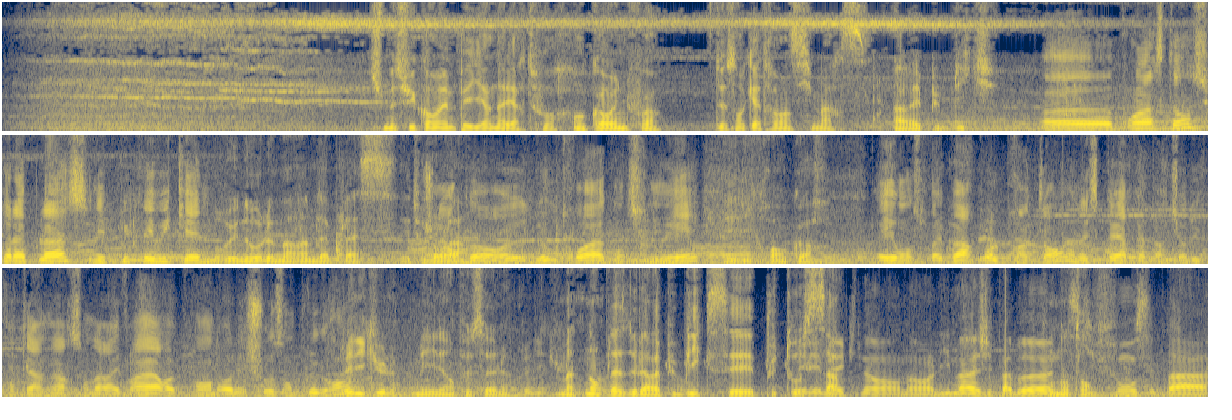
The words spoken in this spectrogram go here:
Je me suis quand même payé un aller-retour, encore une fois. 286 mars, à République. Euh, pour l'instant, sur la place, ce n'est plus que les week-ends. Bruno, le marin de la place, est On toujours a là. encore euh, deux ou trois à continuer. Et il y croit encore. Et on se prépare pour le printemps. On espère qu'à partir du 31 mars, on arrivera à reprendre les choses en plus grand. Ridicule. Mais il est un peu seul. Maintenant, place de la République, c'est plutôt Mais les ça. mecs, non, non, l'image est pas bonne. On Ce qu'ils font, c'est pas.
